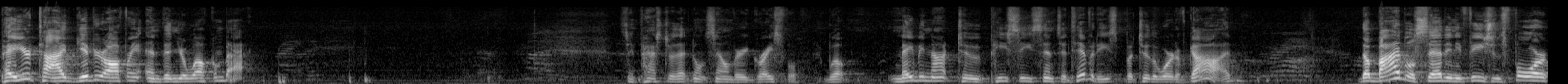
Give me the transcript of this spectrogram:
Pay your tithe, give your offering, and then you're welcome back. Say, Pastor, that don't sound very graceful. Well, maybe not to PC sensitivities, but to the Word of God. The Bible said in Ephesians 4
